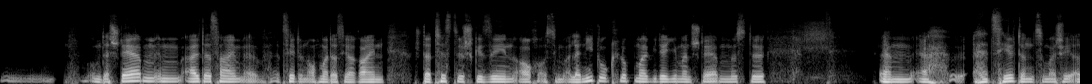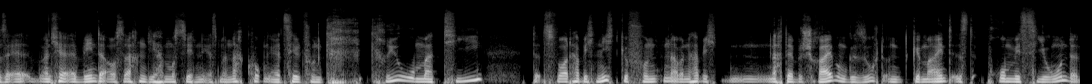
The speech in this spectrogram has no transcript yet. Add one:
um das Sterben im Altersheim. Er erzählt dann auch mal, dass ja rein statistisch gesehen auch aus dem Alanito Club mal wieder jemand sterben müsste. Ähm, er, er, erzählt dann zum Beispiel, also er, mancher erwähnte auch Sachen, die musste ich dann erstmal nachgucken. Er erzählt von Kryomatie das Wort habe ich nicht gefunden, aber dann habe ich nach der Beschreibung gesucht und gemeint ist Promission, da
